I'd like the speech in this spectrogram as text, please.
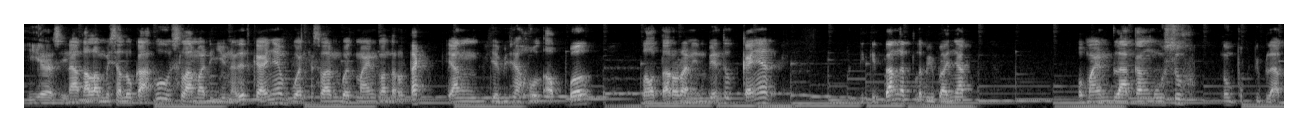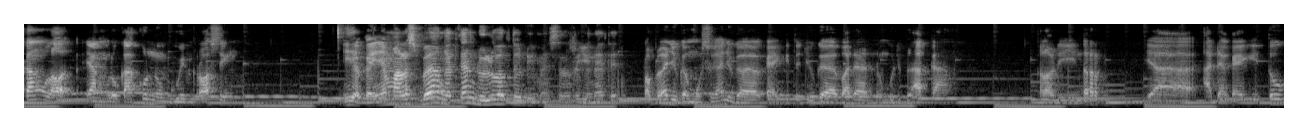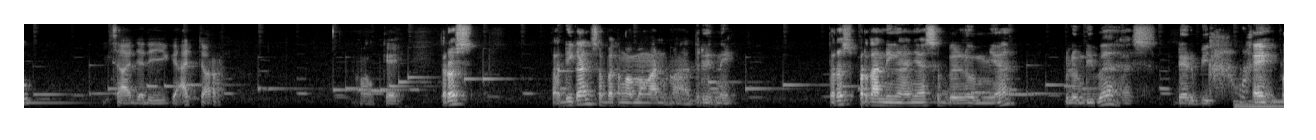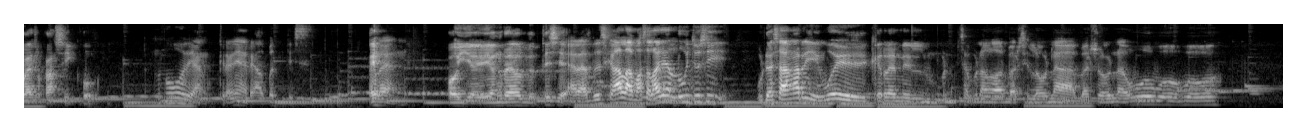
iya sih Nah kalau misal Lukaku selama di United kayaknya buat kesalahan buat main counter attack yang bisa bisa hold up ball, Lautaro run in behind tuh kayaknya dikit banget, lebih banyak pemain belakang musuh numpuk di belakang, lo- yang Lukaku nungguin crossing. iya kayaknya males banget kan dulu waktu di Manchester United Problemnya juga musuhnya juga kayak gitu juga pada nunggu di belakang. Kalau di Inter ya ada kayak gitu bisa jadi gacor. oke terus tadi kan sempat ngomongan Madrid nih terus pertandingannya sebelumnya belum dibahas derby eh Clasico Oh yang kiranya Real Betis. Eh. Yang oh iya yang Real Betis ya Real Betis kalah. Masalahnya lucu sih. Udah sangar nih, weh keren nih bisa menang lawan Barcelona. Barcelona, wow wow wow.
